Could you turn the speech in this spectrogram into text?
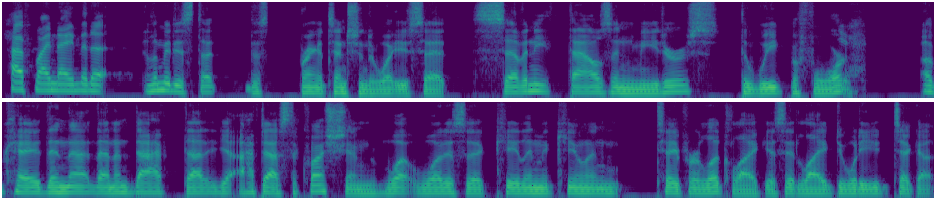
have my name in it. Let me just uh, just bring attention to what you said. Seventy thousand meters the week before. Yeah. Okay, then that then that that yeah, I have to ask the question: What what does a Kaylee McKeown taper look like? Is it like do what do you take a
